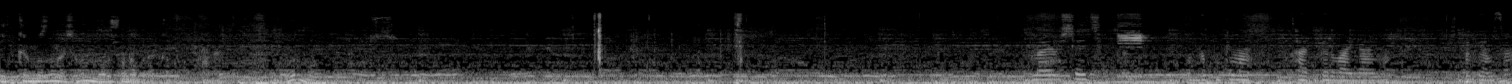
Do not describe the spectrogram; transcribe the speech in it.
İlk kırmızıdan açalım, moru sona bırakalım. Olur mu? Şey çıktı. Burada Pokemon kartları var galiba. Bakıyorum sen.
